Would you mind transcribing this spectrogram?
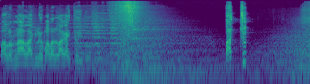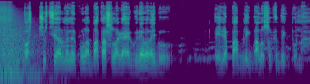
ভালো না লাগলেও ভালো লাগাইতে হইব। বাচ্চুত বচ্চু চেয়ারম্যানের পোলা বাতাস লাগায় ঘুরে বেড়াইব। এইটা পাবলিক ভালো চোখে দেখব না।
